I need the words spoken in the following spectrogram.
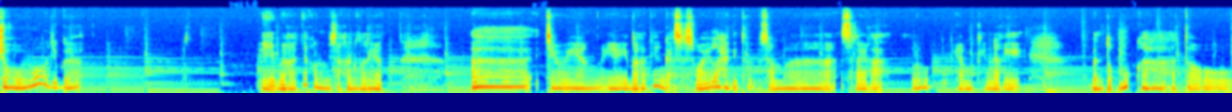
cowok juga ya ibaratnya kalau misalkan ngelihat uh, cewek yang ya ibaratnya nggak sesuai lah gitu sama selera lu ya mungkin dari bentuk muka atau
